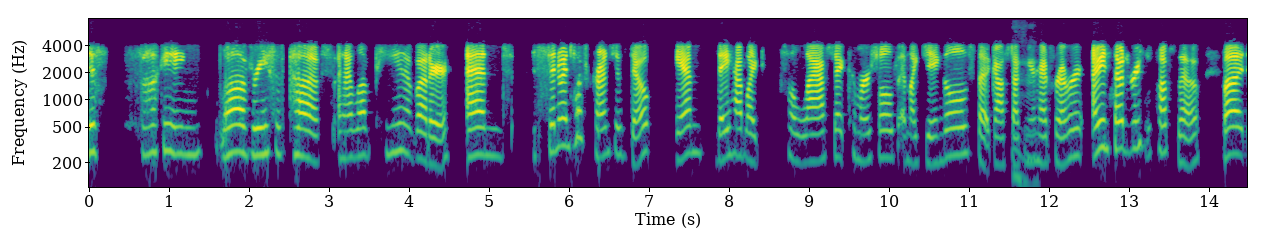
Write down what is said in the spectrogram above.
just fucking love Reese's Puffs and I love peanut butter and Cinnamon Toast Crunch is dope and they had like classic commercials and like jingles that got stuck in your head forever. I mean, so did Reese's Puffs though, but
